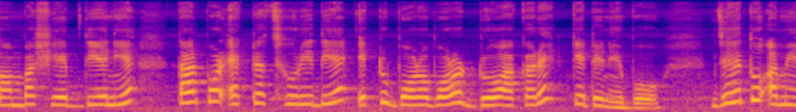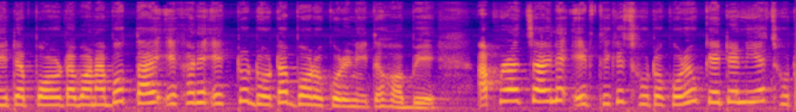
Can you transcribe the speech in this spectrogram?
লম্বা শেপ দিয়ে নিয়ে তারপর একটা ছুরি দিয়ে একটু বড় বড় ডো আকারে কেটে নেব। যেহেতু আমি এটা পরোটা বানাবো, তাই এখানে একটু ডোটা বড় করে নিতে হবে। আপনারা চাইলে এর থেকে ছোট করেও কেটে নিয়ে ছোট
